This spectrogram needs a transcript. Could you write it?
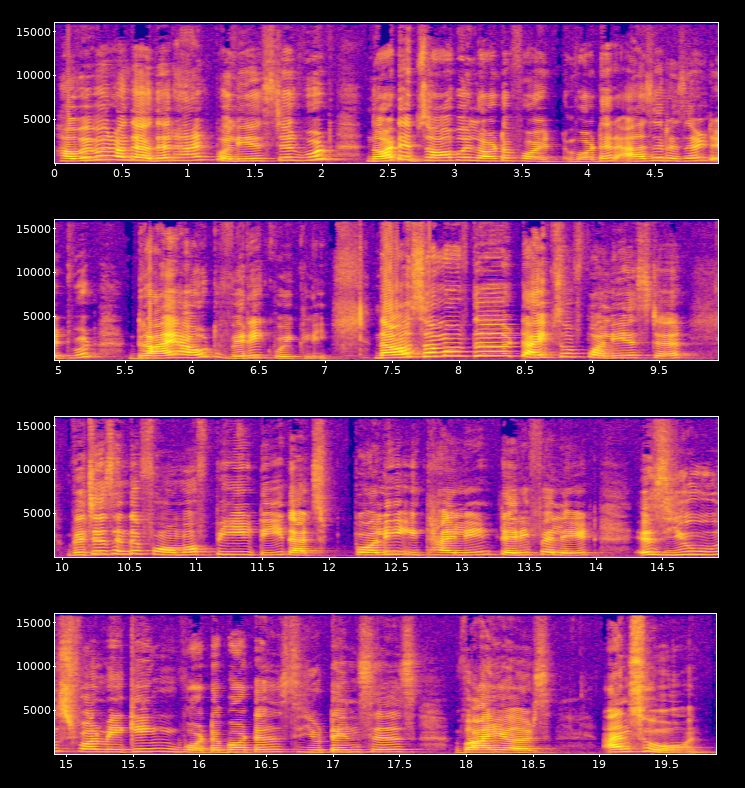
However on the other hand polyester would not absorb a lot of water. As a result it would dry out very quickly. Now some of the types of polyester which is in the form of PET that's polyethylene terephthalate is used for making water bottles, utensils, wires and so on.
